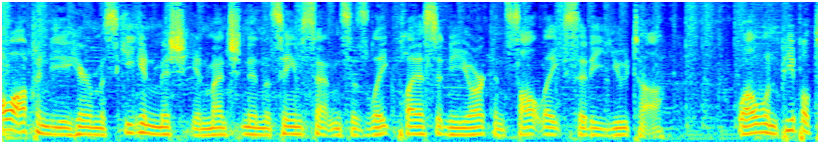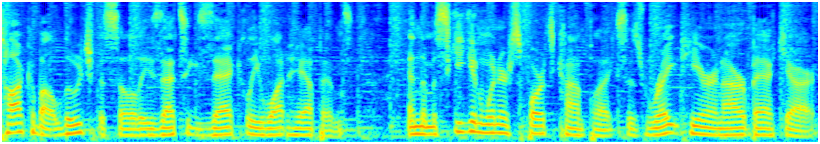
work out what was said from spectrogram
How often do you hear Muskegon, Michigan mentioned in the same sentence as Lake Placid, New York, and Salt Lake City, Utah? Well, when people talk about luge facilities, that's exactly what happens. And the Muskegon Winter Sports Complex is right here in our backyard.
